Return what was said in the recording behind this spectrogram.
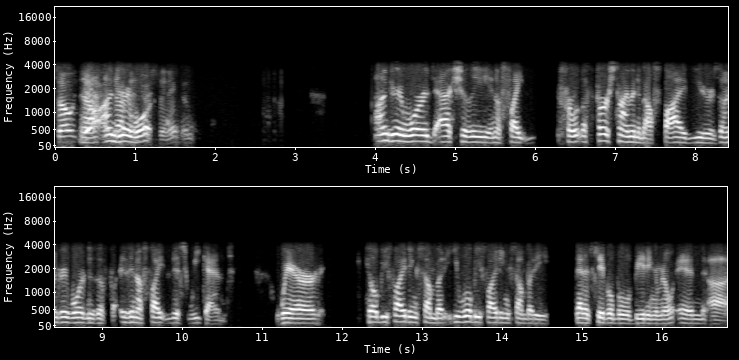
So Now, yeah, Andre that's Ward-. Andre Ward's actually in a fight for the first time in about five years. Andre Ward is, a, is in a fight this weekend where he'll be fighting somebody. He will be fighting somebody that is capable of beating him in uh,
